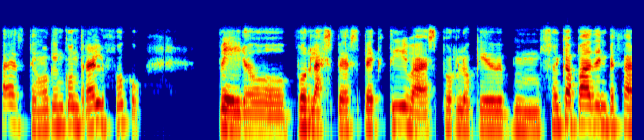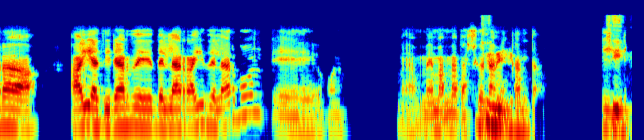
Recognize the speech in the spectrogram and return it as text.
¿sabes? Tengo que encontrar el foco, pero por las perspectivas, por lo que mm, soy capaz de empezar a, ahí a tirar de, de la raíz del árbol, eh, bueno, me, me- apasiona, me encanta. Y Sí.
